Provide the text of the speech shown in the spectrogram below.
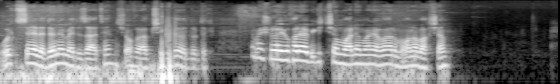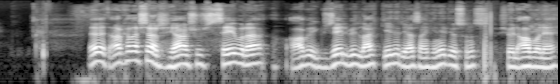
Ultisine de dönemedi zaten. Çok rahat bir şekilde öldürdük. Hemen şuraya yukarıya bir gideceğim. Vale male var mı? Ona bakacağım. Evet arkadaşlar ya şu Saber'a abi güzel bir like gelir ya sanki ne diyorsunuz? Şöyle abone.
